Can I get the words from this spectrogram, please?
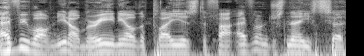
everyone, you know, Mourinho, the players, the fa- everyone just needs to.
